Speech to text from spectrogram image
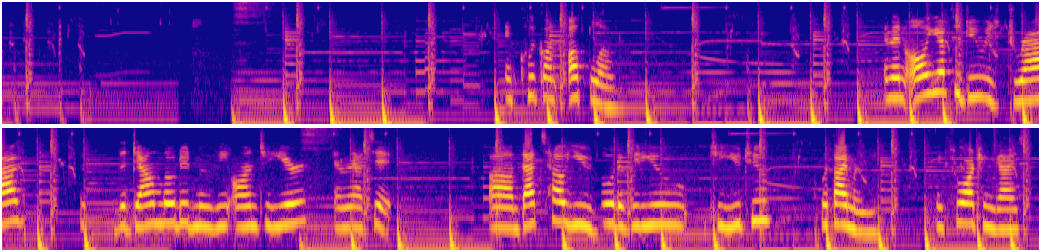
and click on upload. And then all you have to do is drag the downloaded movie onto here and that's it. Um, that's how you load a video to YouTube with iMovie. Thanks for watching guys.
